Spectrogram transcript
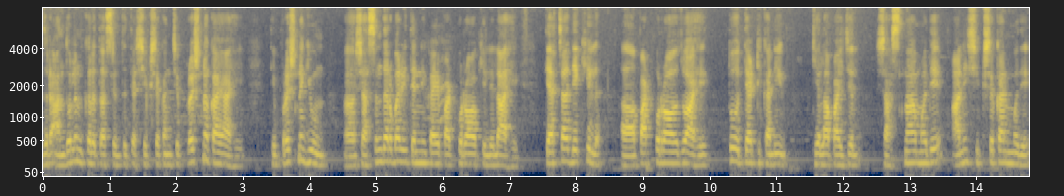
जर आंदोलन करत असेल तर त्या शिक्षकांचे प्रश्न काय आहे? ते प्रश्न घेऊन शासन दरबारी त्यांनी काय पाठपुरावा केलेला आहे. त्याचा देखील पाठपुरावा जो आहे तो त्या ठिकाणी केला पाहिजे. शासनामध्ये आणि शिक्षकांमध्ये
